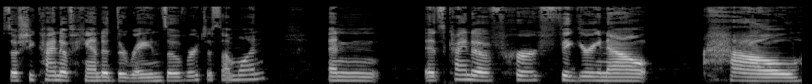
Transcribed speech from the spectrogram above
So she kind of handed the reins over to someone and it's kind of her figuring out how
